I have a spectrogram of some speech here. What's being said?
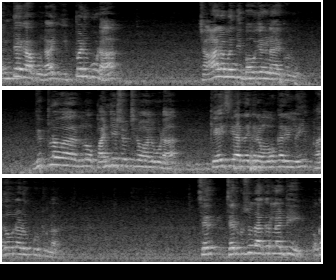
అంతేకాకుండా ఇప్పటి కూడా చాలామంది బహుజన నాయకులు విప్లవంలో పనిచేసి వచ్చిన వాళ్ళు కూడా కేసీఆర్ దగ్గర మోకరిల్లి పదవులు అడుక్కుంటున్నారు. చెరుకు సుధాకర్ లాంటి ఒక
